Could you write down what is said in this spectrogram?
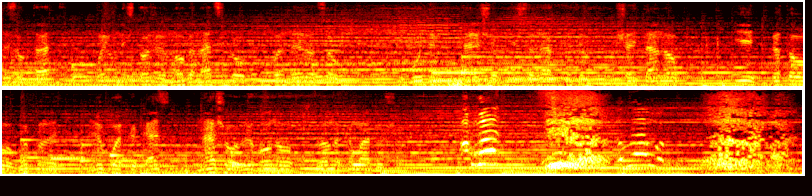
результат. Мы уничтожили много нациков, бандеровцев и будем дальше уничтожать этих шайтанов и готовы выполнить любой приказ нашего верховного главнокомандующего. Ahmad! Sila! Allahu Akbar!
